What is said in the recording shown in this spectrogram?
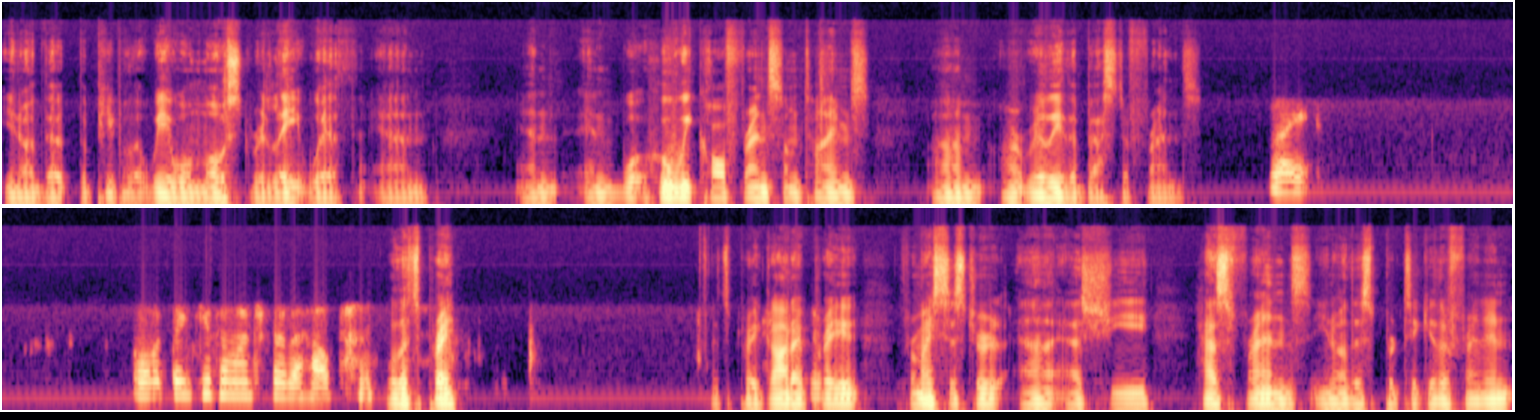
you know, the the people that we will most relate with and and and wh- who we call friends sometimes um, aren't really the best of friends. Right. Well, thank you so much for the help. Well, let's pray. Let's pray. God, I pray for my sister uh, as she has friends, you know, this particular friend in,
